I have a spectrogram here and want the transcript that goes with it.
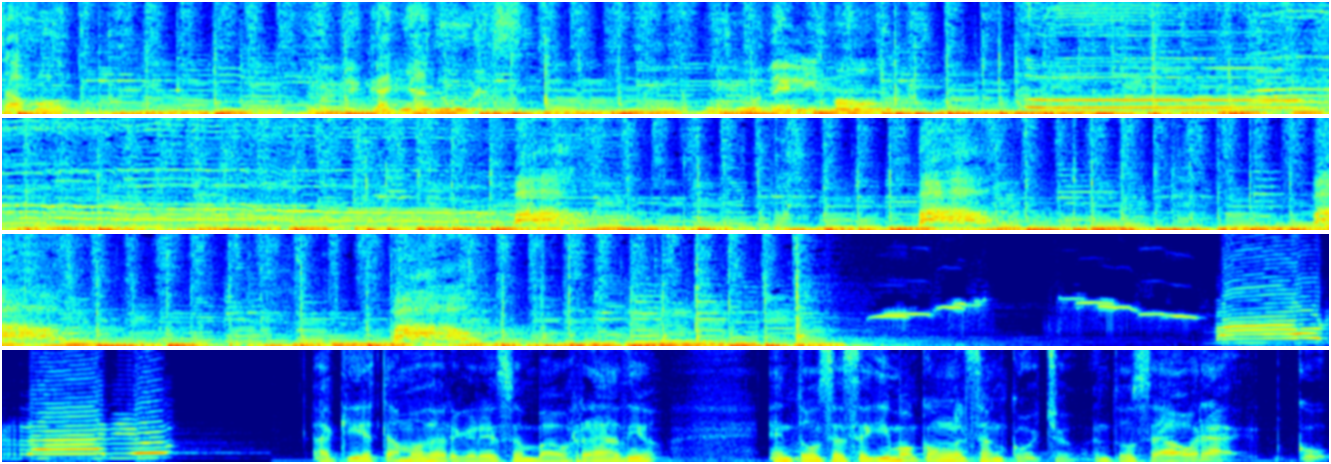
Sabor, flor de caña dulce, jugo de limón. Oh. Bao, bao, bao. Bao Radio. Aquí estamos de regreso en Bao Radio. Entonces seguimos con el sancocho. Entonces ahora, cu-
